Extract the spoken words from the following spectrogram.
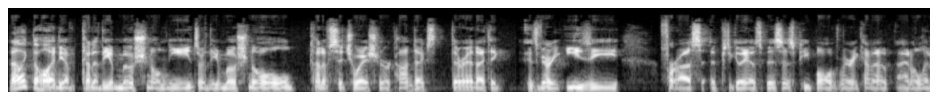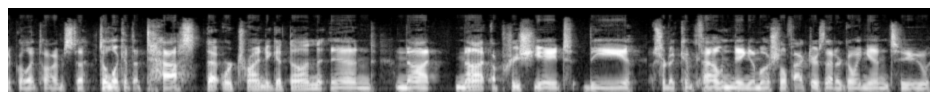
And I like the whole idea of kind of the emotional needs or the emotional kind of situation or context they're in. I think it's very easy for us, uh, particularly as business people, very kind of analytical at times, to to look at the task that we're trying to get done and not not appreciate the sort of confounding emotional factors that are going into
